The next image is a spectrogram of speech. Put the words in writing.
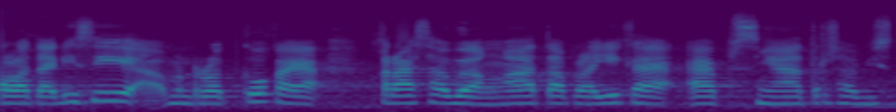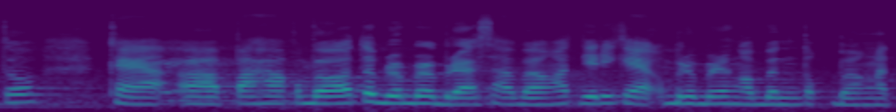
Kalau tadi sih menurutku kayak kerasa banget, apalagi kayak abs-nya, terus habis itu kayak uh, paha ke bawah tuh bener-bener berasa banget, jadi kayak bener-bener ngebentuk banget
